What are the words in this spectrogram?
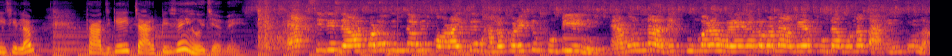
নিয়েছিলাম তা আজকে এই চার পিসেই হয়ে যাবে। এক সিটি দেওয়ার পরেও কিন্তু আমি কড়াইতে ভালো করে একটু ফুটিয়ে নিই। এমন না যে কুকারে হয়ে গেল মানে আমি আর ফুটাবো না তা কিন্তু না।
